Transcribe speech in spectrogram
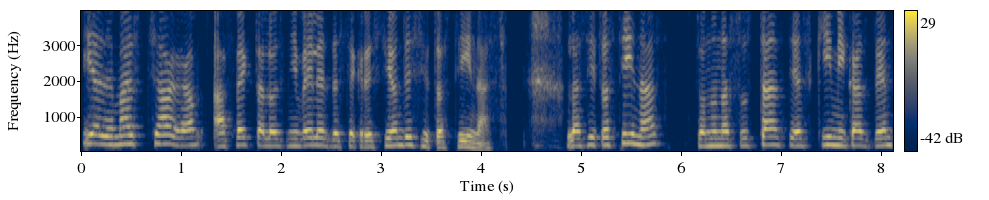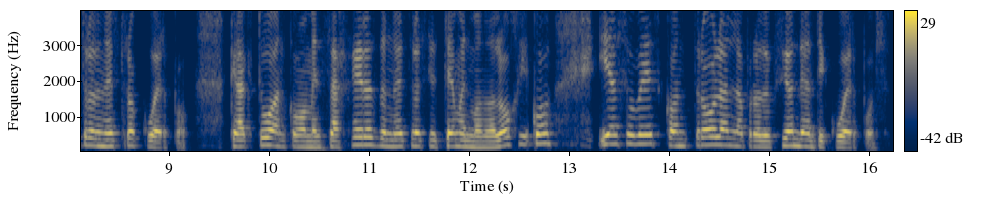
Y además Chaga afecta los niveles de secreción de citocinas. Las citocinas son unas sustancias químicas dentro de nuestro cuerpo que actúan como mensajeros de nuestro sistema inmunológico y a su vez controlan la producción de anticuerpos.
